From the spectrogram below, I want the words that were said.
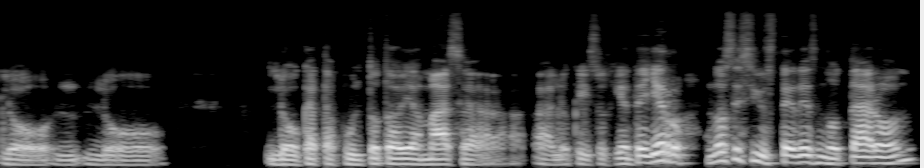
lo, lo, catapultó todavía más a, a, lo que hizo Gigante Hierro. No sé si ustedes notaron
